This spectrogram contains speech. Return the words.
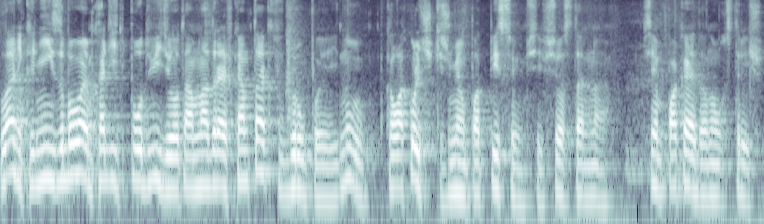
Ладненько, не забываем ходить под видео там на Драйв Контакт в группу. И, Ну, колокольчики жмем, подписываемся и все остальное. Всем пока и до новых встреч.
